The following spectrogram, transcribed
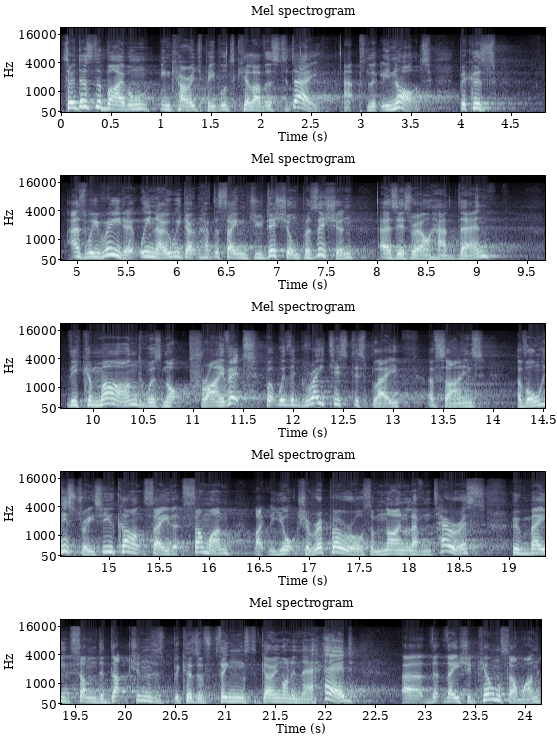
So, does the Bible encourage people to kill others today? Absolutely not, because as we read it, we know we don't have the same judicial position as Israel had then. The command was not private, but with the greatest display of signs of all history. So you can't say that someone like the Yorkshire Ripper or some 9 11 terrorists who made some deductions because of things going on in their head uh, that they should kill someone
